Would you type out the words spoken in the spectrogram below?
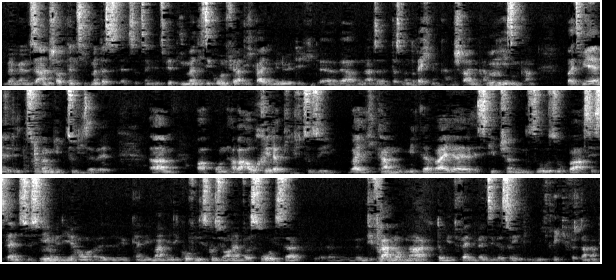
wenn man es anschaut, dann sieht man, dass sozusagen es wird immer diese Grundfertigkeiten benötigt äh, werden, also dass man rechnen kann, schreiben kann, mhm. lesen kann, weil es mir einfach den Zugang gibt zu dieser Welt. Ähm, und aber auch relativ zu sehen, weil ich kann mittlerweile, es gibt schon so super Assistenzsysteme, mhm. die, äh, die machen mir die Kurvendiskussion einfach so. Ich sage, äh, die fragen noch nach, damit, wenn, wenn sie das nicht richtig verstanden haben.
